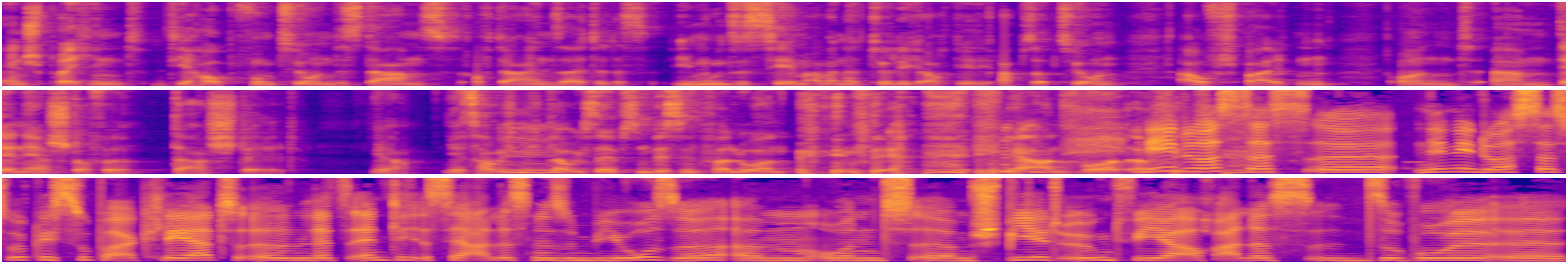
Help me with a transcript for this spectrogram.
entsprechend die Hauptfunktion des Darms auf der einen Seite das Immunsystem, aber natürlich auch die Absorption, Aufspalten und ähm, der Nährstoffe darstellt. Ja, jetzt habe ich mich, mhm. glaube ich, selbst ein bisschen verloren in der, in der Antwort. nee, du hast das, äh, nee, nee, du hast das wirklich super erklärt. Ähm, letztendlich ist ja alles eine Symbiose ähm, und ähm, spielt irgendwie ja auch alles, äh, sowohl äh,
